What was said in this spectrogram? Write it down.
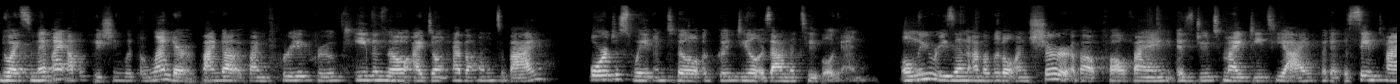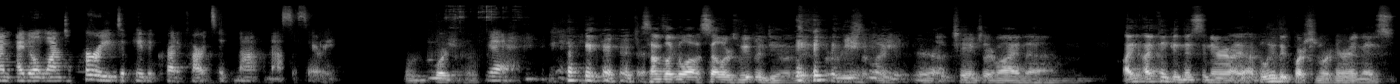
Do I submit my application with the lender and find out if I'm pre-approved even though I don't have a home to buy? Or just wait until a good deal is on the table again? Only reason I'm a little unsure about qualifying is due to my DTI, but at the same time, I don't want to hurry to pay the credit cards if not necessary. Question. Yeah. Sounds like a lot of sellers we've been dealing with recently Yeah. change their mind. Uh, I, I think in this scenario, I, I believe the question we're hearing is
